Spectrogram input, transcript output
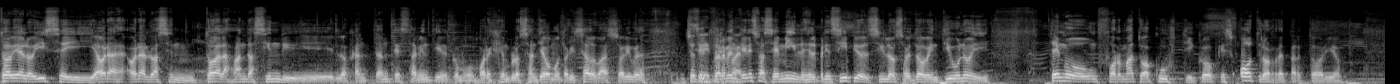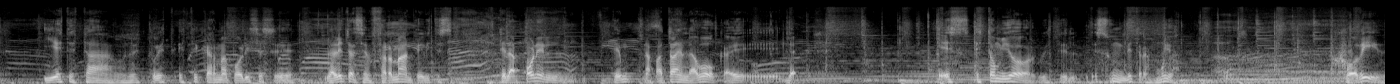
todavía lo hice y ahora, ahora lo hacen todas las bandas indie y los cantantes también tienen como por ejemplo Santiago Motorizado, va a salir. Bueno, yo Sí, estoy totalmente cual. en eso hace mil, desde el principio del siglo, sobre todo XXI, y tengo un formato acústico que es otro repertorio. Y este está, este, este Karma Police, es, eh, la letra es enfermante, ¿viste? Es- Te la ponen una patada en la boca. eh, eh, la- es, es Tom York, ¿viste? Es un letras muy jodido,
